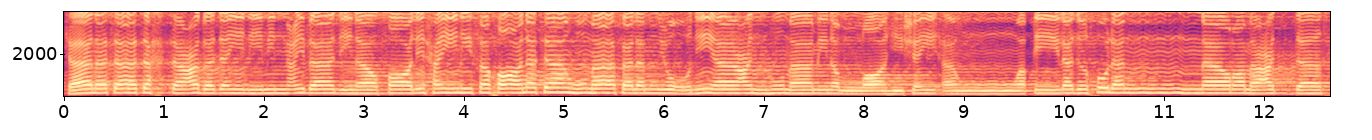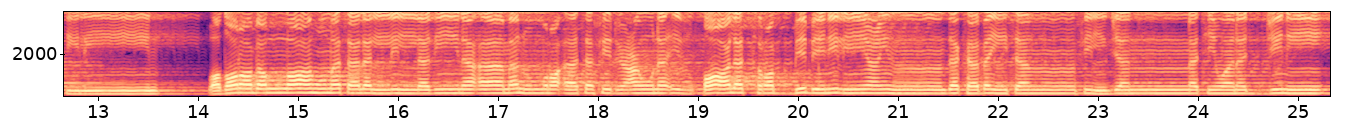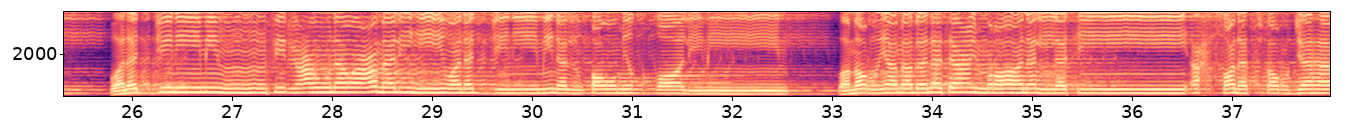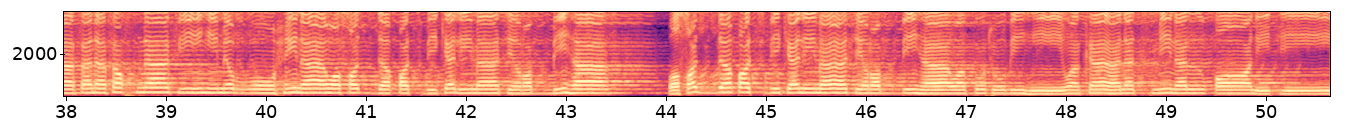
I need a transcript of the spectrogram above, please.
كانتا تحت عبدين من عبادنا صالحين فخانتاهما فلم يغنيا عنهما من الله شيئا وقيل ادخلا النار مع الداخلين. وضرب الله مثلا للذين آمنوا امرأة فرعون إذ قالت رب ابن لي عندك بيتا في الجنة ونجني ونجني من فرعون وعمله ونجني من القوم الظالمين. ومريم ابنة عمران التي أحصنت فرجها فنفخنا فيه من روحنا وصدقت بكلمات ربها وصدقت بكلمات ربها وكتبه وكانت من القانتين.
